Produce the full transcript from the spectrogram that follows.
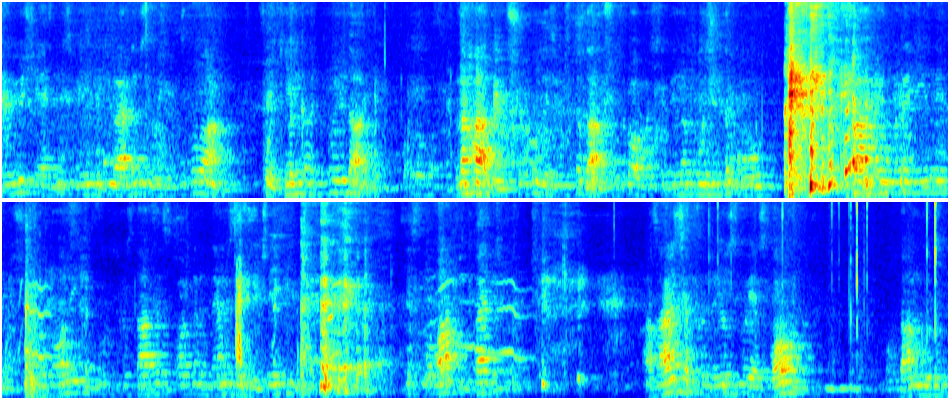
Свою чесність він підтвердив своїм словами. Це кілька відповідає. Нагадую, що колись Богдану Луцьку.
